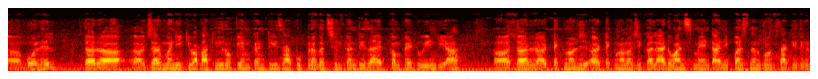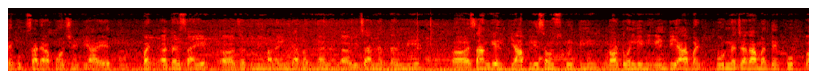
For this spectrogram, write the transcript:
अ, बोलेल. तर अ, जर्मनी किंवा बाकी युरोपियन कंट्रीज ह्या खूप प्रगतशील कंट्रीज आहेत कंपेअर टू इंडिया तर टेक्नॉलॉजी टेक्नॉलॉजिकल ॲडव्हान्समेंट आणि पर्सनल ग्रोथसाठी तिकडे खूप साऱ्या अपॉर्च्युनिटी आहेत. बट अदर साईड जर तुम्ही मला इंडियाबद्दल विचारलं तर मी सांगेल की आपली संस्कृती not only in India but पूर्ण जगामध्ये खूप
